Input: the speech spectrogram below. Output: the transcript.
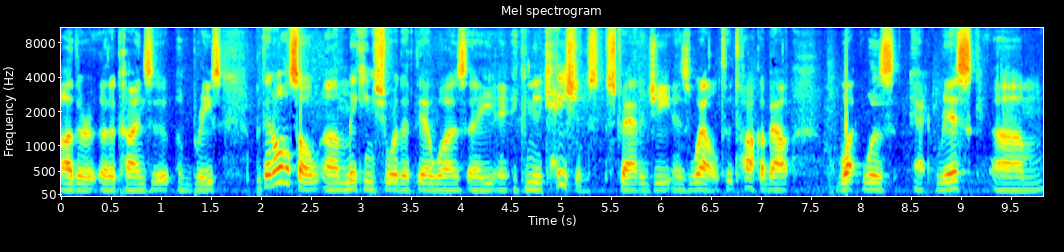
other other kinds of, of briefs, but then also um, making sure that there was a, a communications strategy as well to talk about what was at risk, um,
